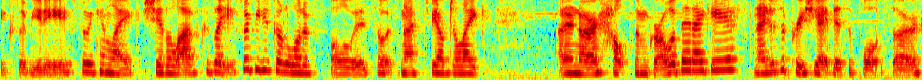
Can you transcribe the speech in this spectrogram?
XO Beauty so we can like share the love because like XO Beauty's got a lot of followers so it's nice to be able to like I don't know help them grow a bit I guess. And I just appreciate their support so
